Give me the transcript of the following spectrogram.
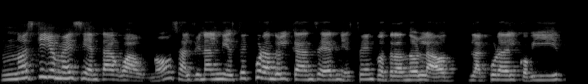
no es que yo me sienta guau, ¿no? O sea, al final ni estoy curando el cáncer, ni estoy encontrando la cura del COVID,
